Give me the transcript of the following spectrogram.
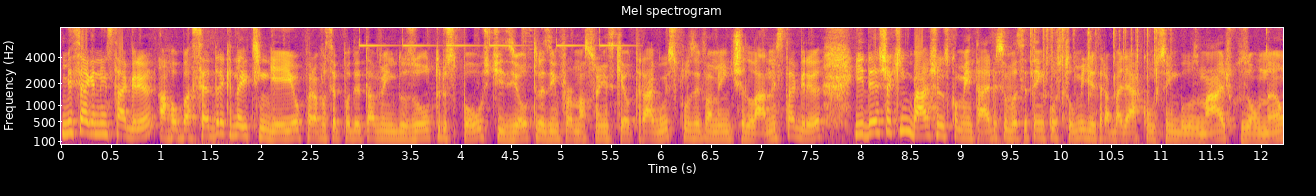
Me segue no Instagram, arroba Cedric Nightingale, para você poder estar tá vendo os outros posts e outras informações que eu trago exclusivamente lá no Instagram. E deixa aqui embaixo nos comentários se você tem costume de trabalhar com símbolos mágicos ou não,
